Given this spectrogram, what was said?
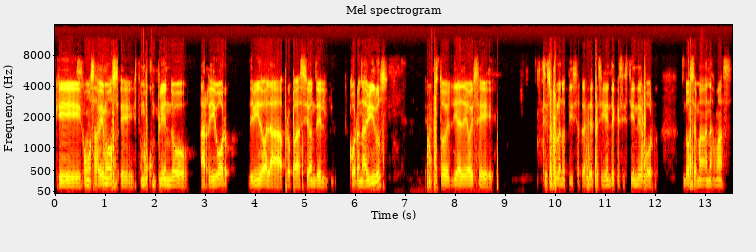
que como sabemos eh, estamos cumpliendo a rigor debido a la propagación del coronavirus. Justo el día de hoy se, se supo la noticia a través del presidente que se extiende por dos semanas más.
